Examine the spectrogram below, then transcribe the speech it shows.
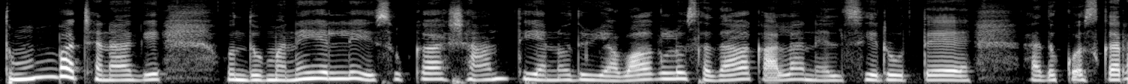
ತುಂಬ ಚೆನ್ನಾಗಿ ಒಂದು ಮನೆಯಲ್ಲಿ ಸುಖ, ಶಾಂತಿ ಅನ್ನೋದು ಯಾವಾಗಲೂ ಸದಾ ಕಾಲ ನೆಲೆಸಿರುತ್ತೆ. ಅದಕ್ಕೋಸ್ಕರ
